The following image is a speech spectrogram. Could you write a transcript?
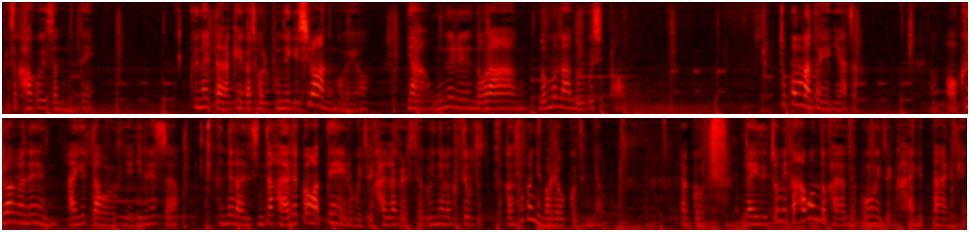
그래서 가고 있었는데 그날따라 걔가 저를 보내기 싫어하는 거예요. 야, 오늘은 너랑 너무나 놀고 싶어. 조금만 더 얘기하자. 어, 그러면은 알겠다. 그래서 얘기를 했어요. 근데 나 이제 진짜 가야 될 것 같아. 이러고 이제 갈라 그랬어요. 왜냐면 그때부터 약간 소변이 마려웠거든요. 그래갖고 나 이제 좀 이따 학원도 가야 되고 이제 가야겠다 이렇게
